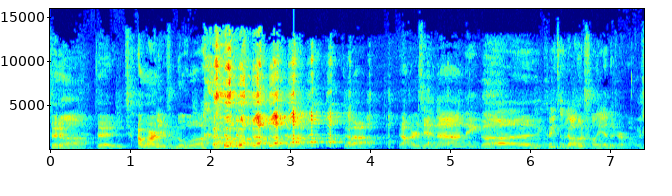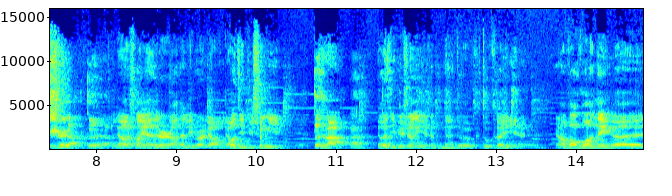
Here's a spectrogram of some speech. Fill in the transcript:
对啊，对，茶馆里什么都喝，对吧？对吧？然后而且呢，那个 可以就聊聊创业的事儿嘛，是啊，对啊，聊聊创业的事儿，然后在里边聊聊几笔生意，对吧？嗯，聊几笔生意什么的都有都可以。然后包括那个，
